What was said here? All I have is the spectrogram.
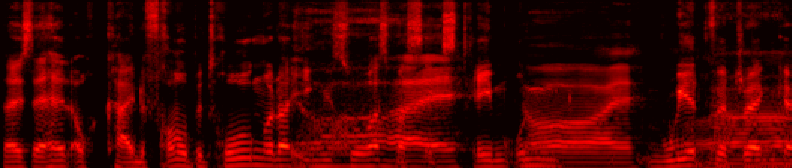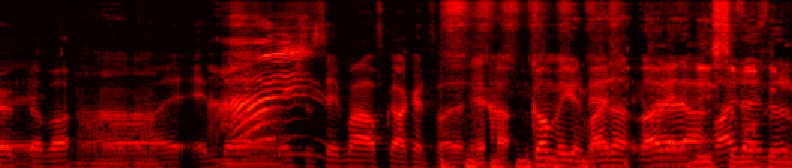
Das heißt, er hätte auch keine Frau betrogen oder irgendwie sowas, was extrem un weird für Dragon-Charakter war. Nein. Ende. Nächstes Thema auf gar keinen Fall. Ja, komm, wir gehen weiter. Weiter. Nächste weiter Woche nur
